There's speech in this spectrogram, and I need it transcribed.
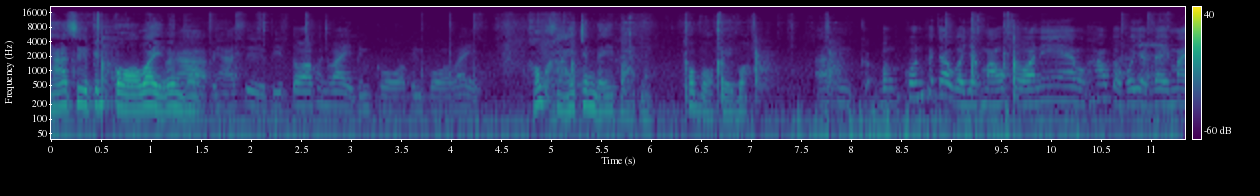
หาซื้อเป็นกอไว้เพิ่นพอค่ะไปหาซื้อติดต่อเพิ่นไว้เป็นกอเป็นกอไว้ เขาขายจังไดบาดนี่เขาบอกเลยบ่อันบางคนเขาเจ้าก็อยากเมาคอแน่บางเฮาก็บ่อยากได้ไม้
